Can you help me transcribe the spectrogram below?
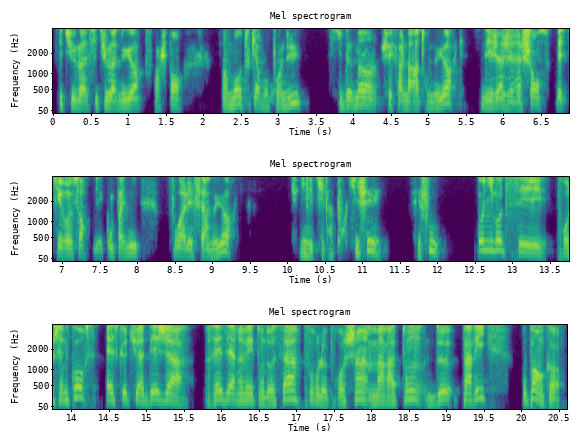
Si tu vas, si tu vas à New York, franchement, enfin moi en tout cas mon point de vue, si demain je vais faire le marathon de New York, déjà j'ai la chance d'être tiré ressortent des compagnies pour aller faire New York. Tu dis mais tu vas pour kiffer, c'est fou. Au niveau de ces prochaines courses, est-ce que tu as déjà réserver ton dossard pour le prochain marathon de Paris ou pas encore?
